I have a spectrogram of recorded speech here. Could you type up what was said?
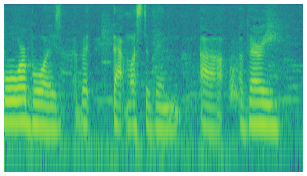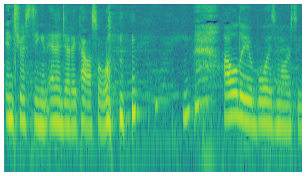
four boys. But that must have been uh, a very interesting and energetic household. How old are your boys, Marcy?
